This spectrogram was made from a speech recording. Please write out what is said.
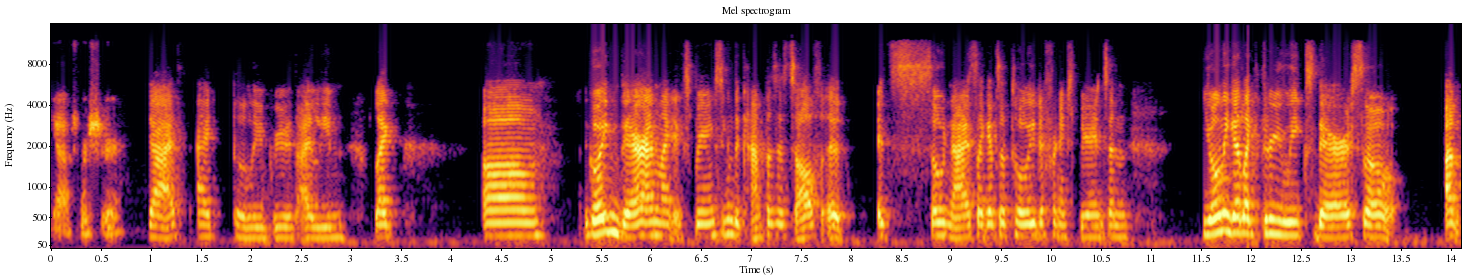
yeah for sure. Yeah i, I totally agree with eileen. Like um going there and like experiencing the campus itself it it's so nice. Like it's a totally different experience and you only get like three weeks there. So um,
